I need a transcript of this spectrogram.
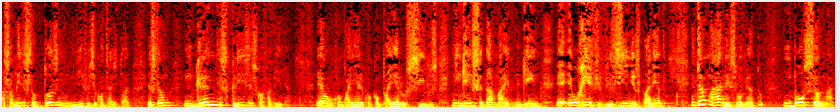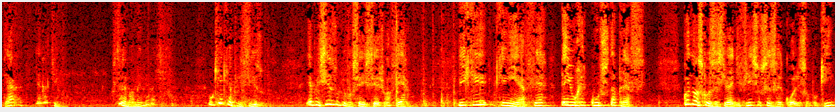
As famílias estão todas em níveis de contraditório. Estão em grandes crises com a família. É o companheiro com a companheira, os filhos, ninguém se dá mais, ninguém. É, é horrível, vizinhos, parentes. Então há, nesse momento, um bolsão na terra negativo. Extremamente negativo. O que é que é preciso? É preciso que vocês sejam a fé e que quem é a fé tenha o recurso da prece. Quando as coisas estiverem difíceis, vocês recolhem-se um pouquinho,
